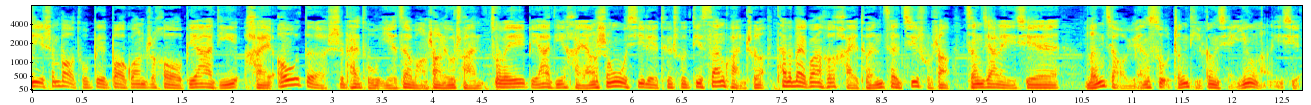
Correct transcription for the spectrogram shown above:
继申报图被曝光之后，比亚迪海鸥的实拍图也在网上流传。作为比亚迪海洋生物系列推出第三款车，它的外观和海豚在基础上增加了一些棱角元素，整体更显硬朗一些。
